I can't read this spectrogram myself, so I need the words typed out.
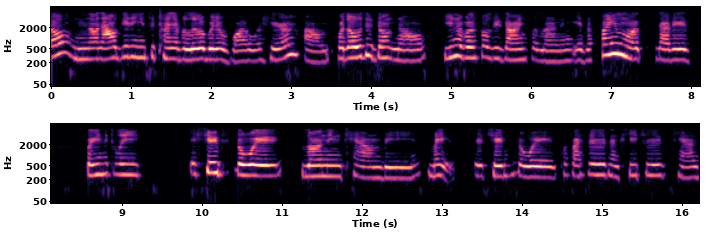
So, you know, now getting into kind of a little bit of why we're here. Um, for those who don't know, Universal Design for Learning is a framework that is basically, it shapes the way learning can be made. It shapes the way professors and teachers can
